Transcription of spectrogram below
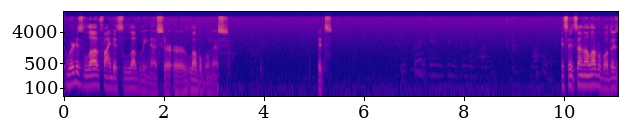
where does love find its loveliness or, or lovableness? It's Right, in, in, in unlovable. It's it's unlovable. There's,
